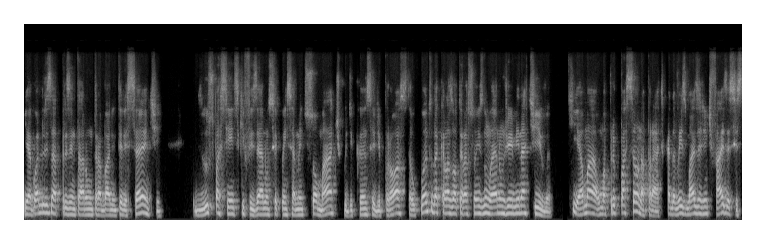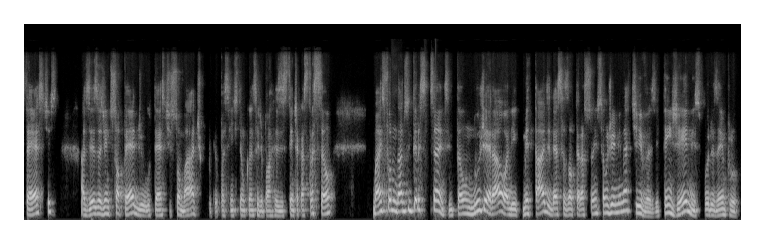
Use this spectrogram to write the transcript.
E agora eles apresentaram um trabalho interessante dos pacientes que fizeram sequenciamento somático de câncer de próstata, o quanto daquelas alterações não eram germinativa, que é uma, uma preocupação na prática. Cada vez mais a gente faz esses testes, às vezes a gente só pede o teste somático, porque o paciente tem um câncer de próstata resistente à castração, mas foram dados interessantes. Então, no geral, ali, metade dessas alterações são germinativas. E tem genes, por exemplo,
